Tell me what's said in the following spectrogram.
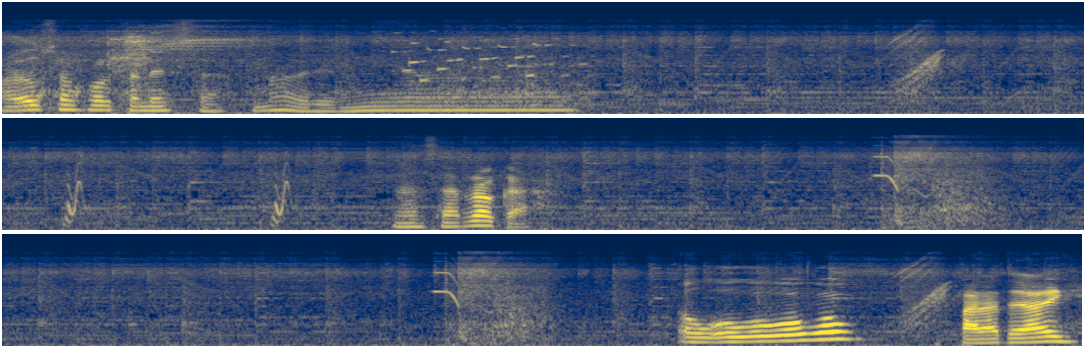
Ahora usa fortaleza. Madre mía. Lanza roca. Oh, oh, oh, oh, oh. Párate ahí.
